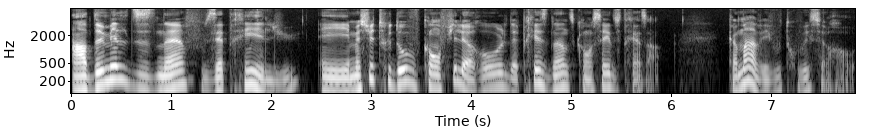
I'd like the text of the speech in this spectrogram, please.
En 2019, vous êtes réélu et M. Trudeau vous confie le rôle de président du Conseil du Trésor. Comment avez-vous trouvé ce rôle?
